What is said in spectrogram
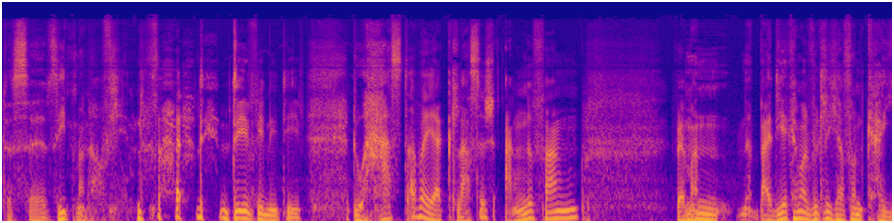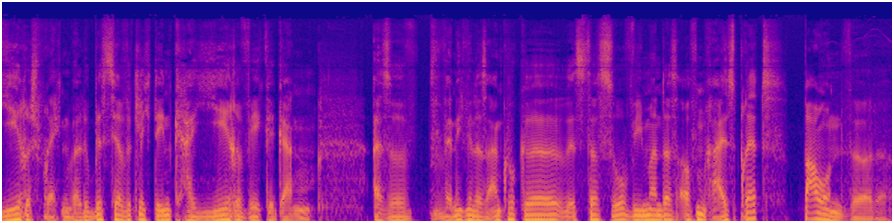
Das äh, sieht man auf jeden Fall, definitiv. Du hast aber ja klassisch angefangen, wenn man, bei dir kann man wirklich ja von Karriere sprechen, weil du bist ja wirklich den Karriereweg gegangen. Also, wenn ich mir das angucke, ist das so, wie man das auf dem Reißbrett bauen würde.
